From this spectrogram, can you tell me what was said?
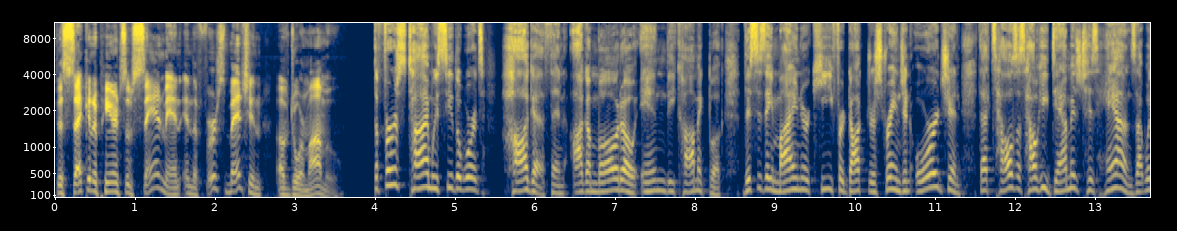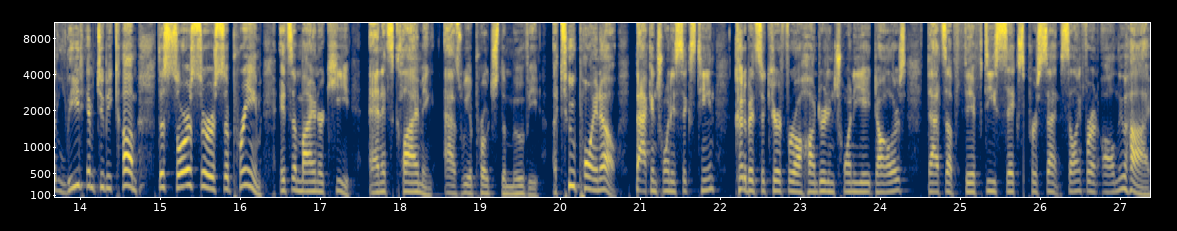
the second appearance of Sandman, and the first mention of Dormammu. The first time we see the words Hoggoth and Agamotto in the comic book, this is a minor key for Doctor Strange, an origin that tells us how he damaged his hands that would lead him to become the Sorcerer Supreme. It's a minor key and it's climbing as we approach the movie. A 2.0 back in 2016 could have been secured for $128. That's up 56%, selling for an all new high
